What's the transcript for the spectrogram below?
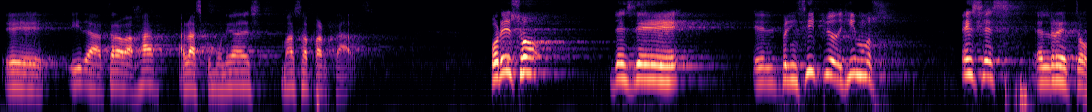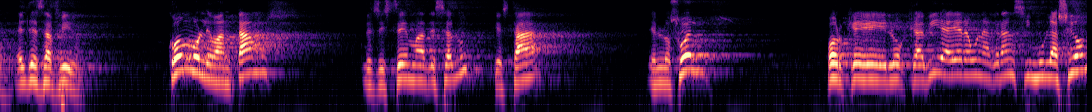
eh, ir a trabajar a las comunidades más apartadas. Por eso, desde el principio dijimos, ese es el reto, el desafío. ¿Cómo levantamos el sistema de salud que está en los suelos? Porque lo que había era una gran simulación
